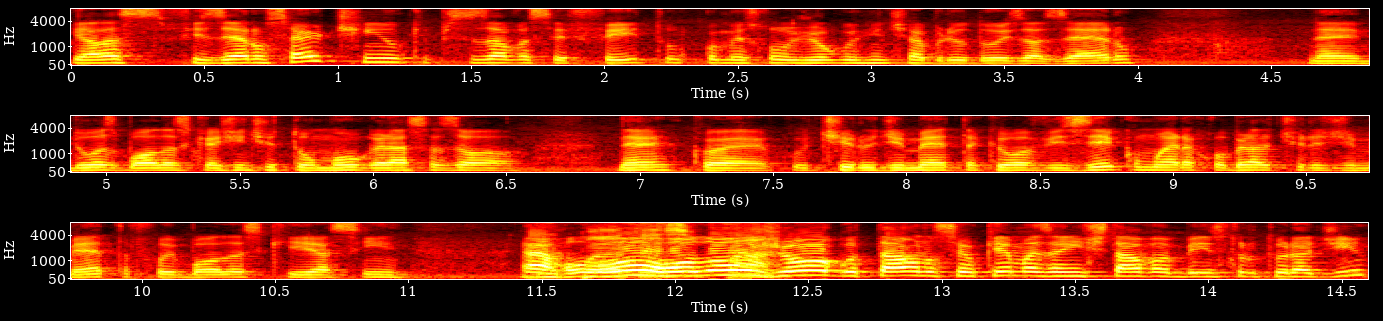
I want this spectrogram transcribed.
E elas fizeram certinho o que precisava ser feito. Começou o jogo, a gente abriu 2 a 0 né, em duas bolas que a gente tomou graças ao né, co- é, com o tiro de meta que eu avisei como era cobrado o tiro de meta. Foi bolas que assim. É, rolou, rolou o jogo tal, não sei o que, mas a gente estava bem estruturadinho.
